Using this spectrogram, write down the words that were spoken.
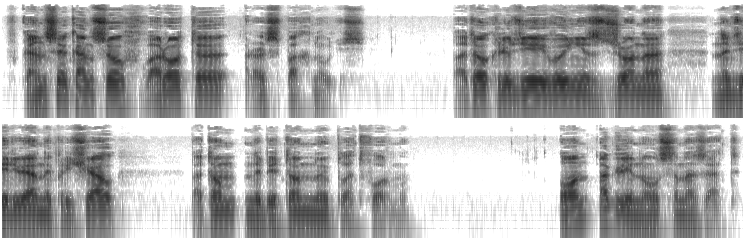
В конце концов ворота распахнулись. Поток людей вынес Джона на деревянный причал, потом на бетонную платформу. Он оглянулся назад.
